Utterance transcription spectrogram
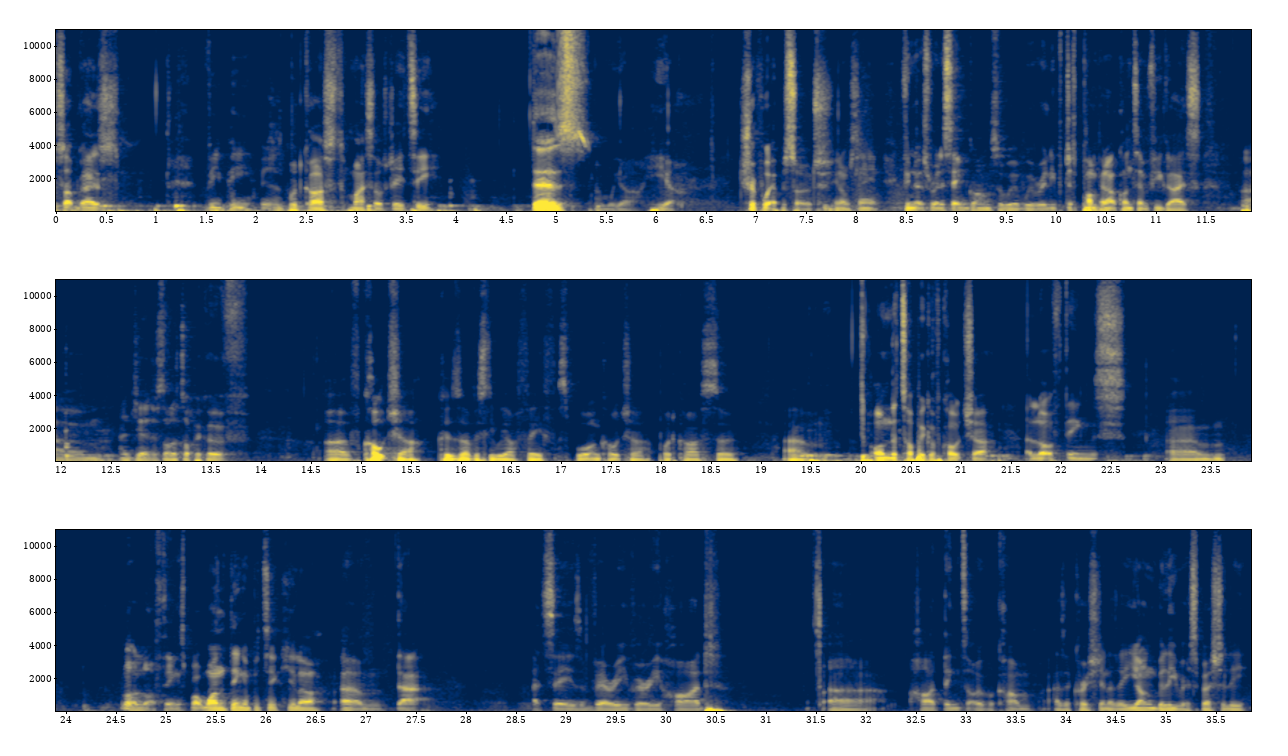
what's up, guys? VP Visions Podcast, myself, JT, There's and we are here. Triple episode, you know what I'm saying? If you notice, we're in the same gram, so we're, we're really just pumping out content for you guys. Um, and yeah, just on the topic of of culture, because obviously we are faith, sport, and culture podcast. So, um, on the topic of culture, a lot of things, um, not a lot of things, but one thing in particular um, that I'd say is a very, very hard, uh, hard thing to overcome as a Christian, as a young believer, especially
